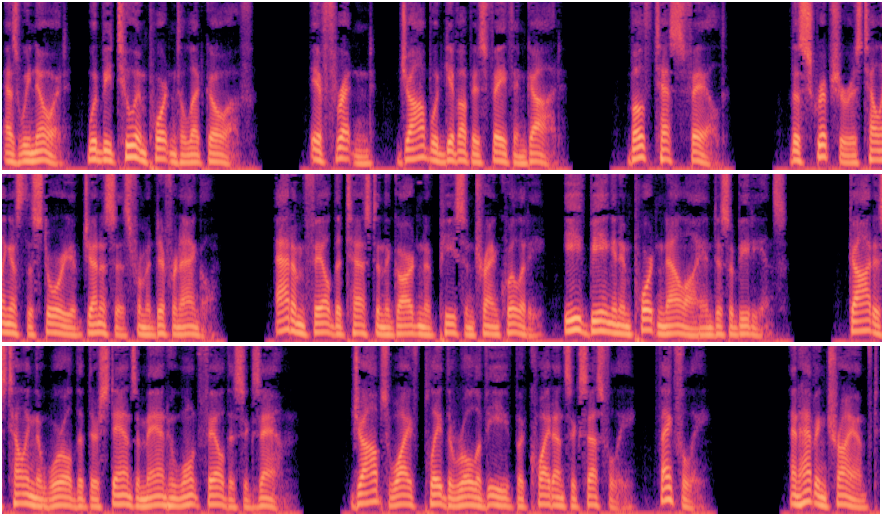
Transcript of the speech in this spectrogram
as we know it, would be too important to let go of. If threatened, Job would give up his faith in God. Both tests failed. The scripture is telling us the story of Genesis from a different angle. Adam failed the test in the Garden of Peace and Tranquility, Eve being an important ally in disobedience. God is telling the world that there stands a man who won't fail this exam. Job's wife played the role of Eve but quite unsuccessfully, thankfully. And having triumphed,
